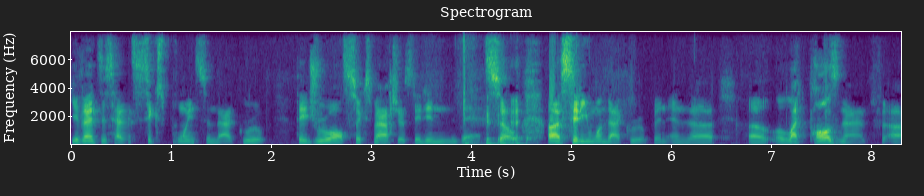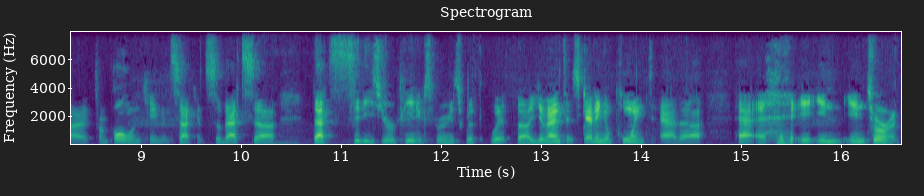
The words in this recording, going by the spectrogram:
Juventus had six points in that group. They drew all six matches. They didn't advance. So uh, City won that group, and, and uh, uh, Lech Poznan uh, from Poland came in second. So that's uh, that's City's European experience with with uh, Juventus, getting a point at uh, in in Turin.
